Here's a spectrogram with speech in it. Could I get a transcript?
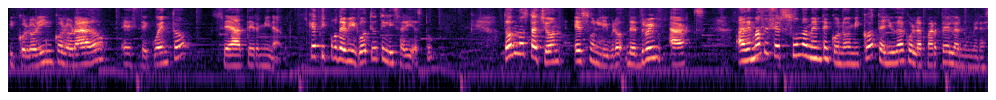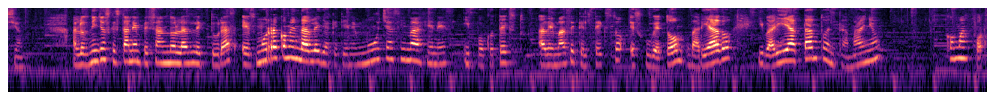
Y colorín colorado, este cuento se ha terminado. ¿Qué tipo de bigote utilizarías tú? Don Mostachón es un libro de Dream Arts. Además de ser sumamente económico, te ayuda con la parte de la numeración. A los niños que están empezando las lecturas es muy recomendable ya que tiene muchas imágenes y poco texto. Además de que el texto es juguetón, variado y varía tanto en tamaño como en forma.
